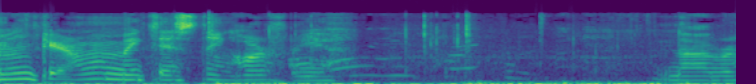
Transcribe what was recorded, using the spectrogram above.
Care. I'm gonna make this thing hard for you. Nah, bro.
